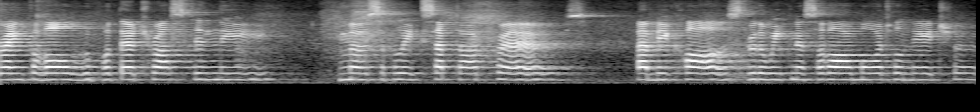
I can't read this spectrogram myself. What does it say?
strength of all who put their trust in Thee, mercifully accept our prayers, and because through the weakness of our mortal nature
